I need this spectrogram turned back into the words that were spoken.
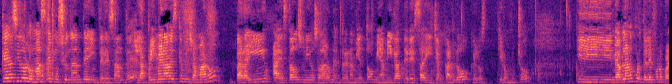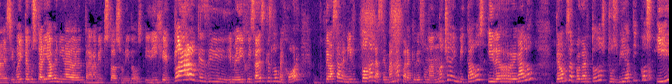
¿Qué ha sido lo más emocionante e interesante? La primera vez que me llamaron para ir a Estados Unidos a dar un entrenamiento, mi amiga Teresa y Giancarlo, que los quiero mucho, y me hablaron por teléfono para decirme, oye, ¿te gustaría venir a dar entrenamiento a Estados Unidos? Y dije, claro que sí. Y me dijo, ¿y sabes qué es lo mejor? Te vas a venir toda la semana para que des una noche de invitados y de regalo te vamos a pagar todos tus viáticos y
